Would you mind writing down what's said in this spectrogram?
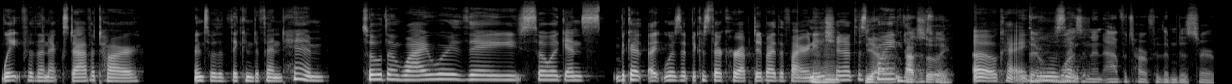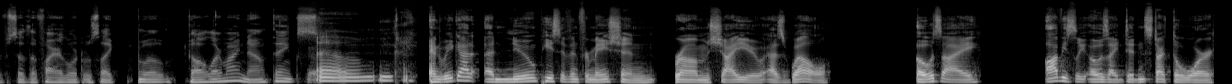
wait for the next Avatar, and so that they can defend him. So then, why were they so against? Because like, was it because they're corrupted by the Fire Mhm. Nation at this Yeah, point? Yeah, absolutely. Oh, okay. There I was like, wasn't an avatar for them to serve, so the Fire Lord was like, "Well, y'all are mine now. Thanks." oh, okay. And we got a new piece of information from Shyu as well. Ozai, obviously, Ozai didn't start the war.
